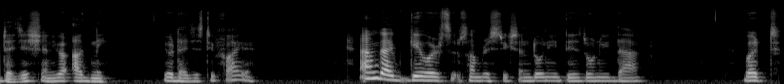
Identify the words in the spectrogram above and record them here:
digestion your agni your digestive fire. And i gave her some restriction don't eat this don't eat that. But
